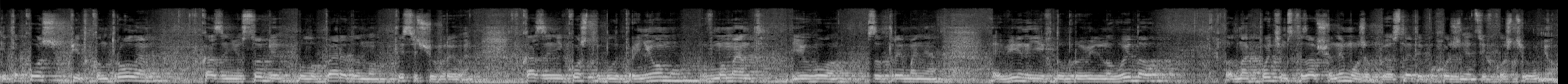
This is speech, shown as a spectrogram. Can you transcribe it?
і також під контролем вказаній особі було передано тисячу гривень. Вказані кошти були при ньому в момент його затримання. Він їх добровільно видав. Однак потім сказав, що не може пояснити походження цих коштів у нього.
